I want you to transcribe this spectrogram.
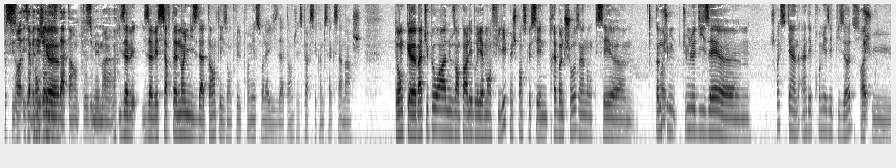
Parce qu'ils ils avaient déjà une liste d'attente présumément hein. ils avaient ils avaient certainement une liste d'attente et ils ont pris le premier sur la liste d'attente. J'espère que c'est comme ça que ça marche donc, euh, bah, tu pourras nous en parler brièvement, Philippe, mais je pense que c'est une très bonne chose. Hein. donc, c'est euh, comme tu, tu, me le disais, euh, je crois que c'était un, des premiers épisodes. Si je suis,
